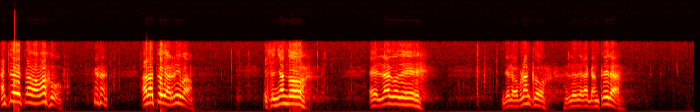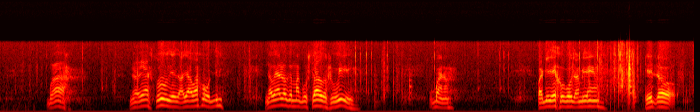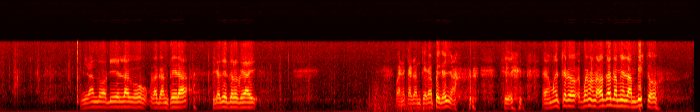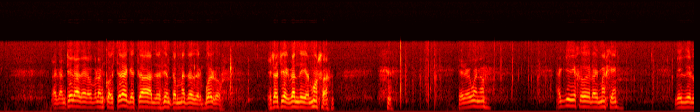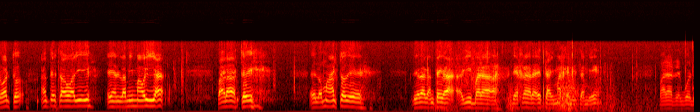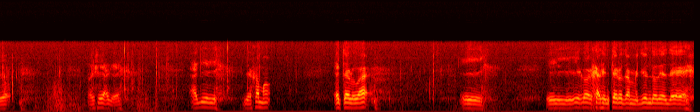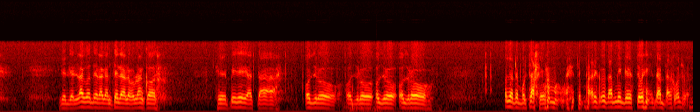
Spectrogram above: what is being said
Antes estaba abajo, ahora estoy arriba, enseñando el lago de, de los blancos, lo de la cantera. Buah, no veas tú desde allá abajo no veas lo que me ha costado subir. Bueno, para aquí dejo también, esto mirando aquí el lago, la cantera, fíjate todo lo que hay. Bueno, esta cantera es pequeña. Muestro, bueno, la otra también la han visto. La cantera de los Blancos Estrella que está a 300 metros del pueblo. Esa sí es grande y hermosa. Pero bueno, aquí dejo la imagen desde lo alto. Antes estaba allí en la misma orilla para estoy en lo más alto de, de la cantera allí para dejar estas imágenes también para recuerdo. O sea que aquí dejamos este lugar y, y llego el jacintero transmitiendo desde desde el lago de la cantera de los blancos se pide hasta otro, otro, otro, otro, otro reportaje, vamos, te parezco también que estoy en tantas cosas.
